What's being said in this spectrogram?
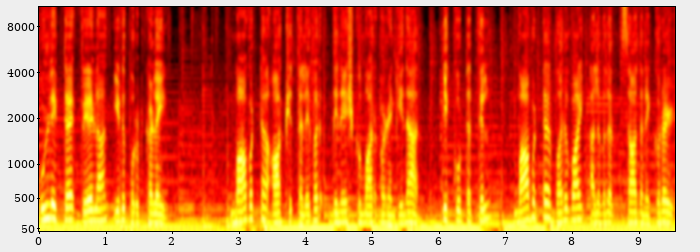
உள்ளிட்ட வேளாண் இடுபொருட்களை மாவட்ட ஆட்சித்தலைவர் தினேஷ்குமார் வழங்கினார். இக்கூட்டத்தில் மாவட்ட வருவாய் அலுவலர் சாதனை குரல்.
